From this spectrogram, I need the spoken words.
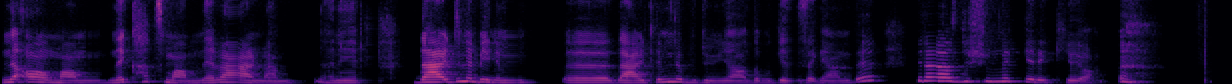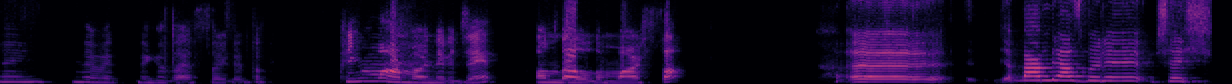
Ne almam, ne katmam, ne vermem? Hani derdi ne benim? E, derdim ne bu dünyada, bu gezegende? Biraz düşünmek gerekiyor. evet, ne güzel söyledin. Film var mı önereceğin? Onu da alalım varsa. Ee, ben biraz böyle şey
